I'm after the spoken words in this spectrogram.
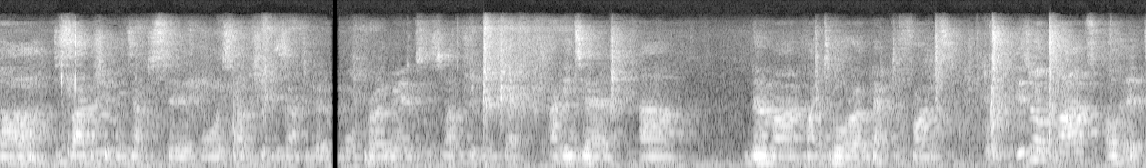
oh, discipleship means I have to serve more, discipleship means I have to go to more programs, discipleship means that I need to um, know my, my Torah back to front. These are all parts of it,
